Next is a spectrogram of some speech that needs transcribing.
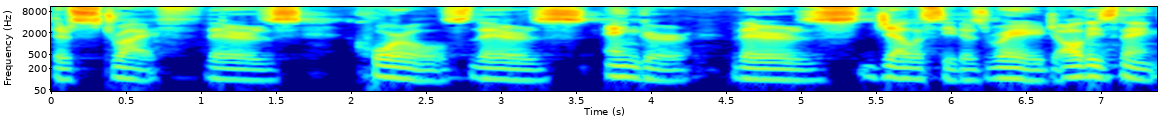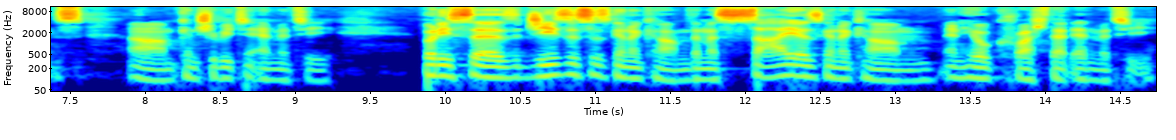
There's strife. There's quarrels. There's anger. There's jealousy. There's rage. All these things um, contribute to enmity. But he says Jesus is going to come. The Messiah is going to come, and he'll crush that enmity.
